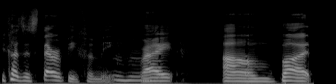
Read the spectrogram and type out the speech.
because it's therapy for me, Mhm. right? Um, but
